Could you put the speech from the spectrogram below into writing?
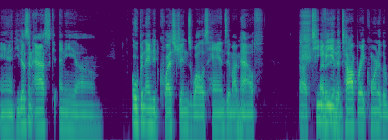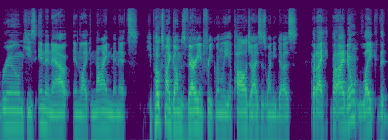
and he doesn't ask any um, open-ended questions while his hands in my mouth. Uh, TV in the mean. top right corner of the room. He's in and out in like nine minutes. He pokes my gums very infrequently. Apologizes when he does. But I but I don't like the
